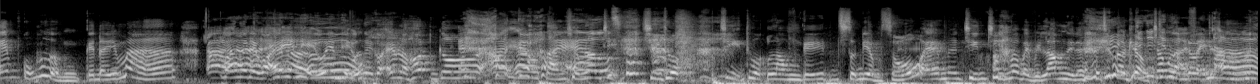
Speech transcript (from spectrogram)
Em cũng hưởng cái đấy mà. À, mọi người đều gọi em, em là hiểu em hiểu. người gọi em là hot girl IELTS tám chấm năm. Chị chị thuộc chị thuộc lòng cái số điểm số của em chín chín và bảy năm gì đấy. Chứ là kiểu trong lần đầu à,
